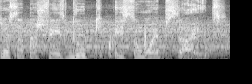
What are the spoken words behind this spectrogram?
Sur sa page Facebook et son website.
